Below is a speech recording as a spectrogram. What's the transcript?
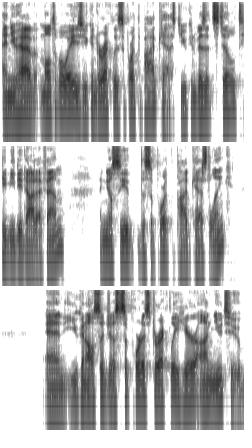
And you have multiple ways you can directly support the podcast. You can visit stilltbd.fm and you'll see the support the podcast link. And you can also just support us directly here on YouTube.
